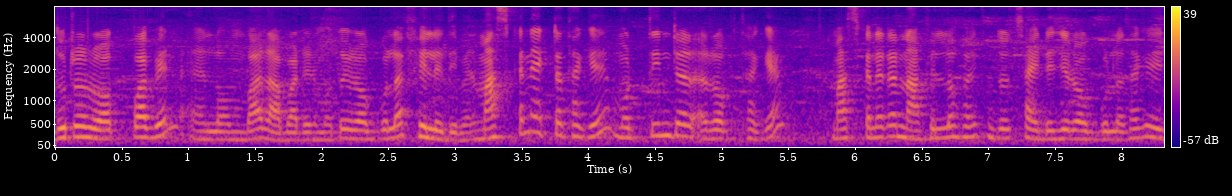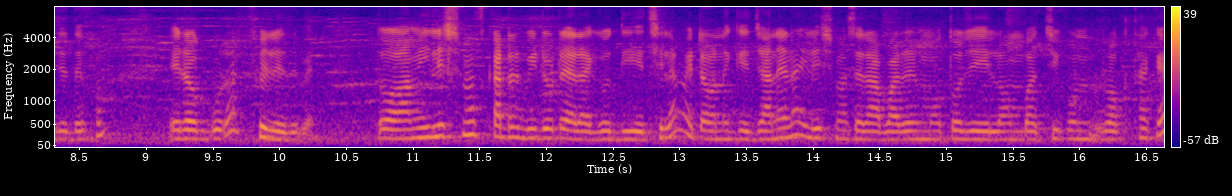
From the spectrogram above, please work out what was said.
দুটো রক পাবেন লম্বা রাবারের মতো। এই রকগুলো ফেলে দেবেন। মাঝখানে একটা থাকে, মোট তিনটা রক থাকে। মাঝখানেটা না ফেললেও হয়, কিন্তু সাইডে যে রকগুলো থাকে, এই যে দেখুন, এই রকগুলো ফেলে দেবেন। তো আমি ইলিশ মাছ কাটার ভিডিওটা এর আগেও দিয়েছিলাম, এটা অনেকে জানে না, ইলিশ মাছের রাবারের মতো যে লম্বা চিকন রক থাকে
